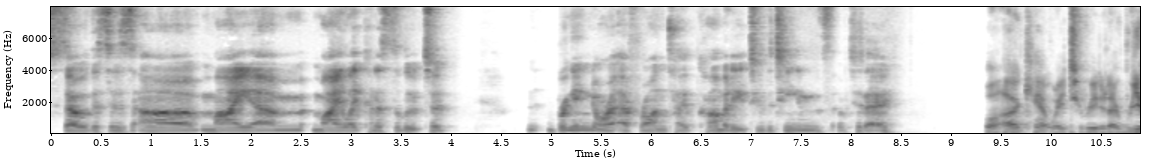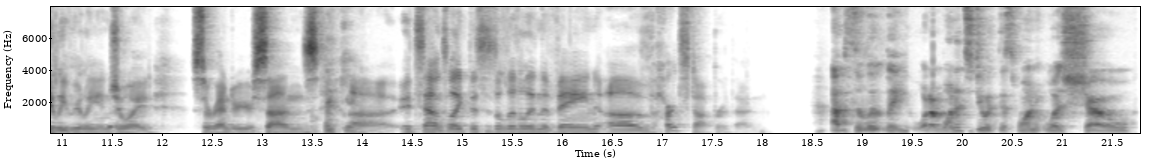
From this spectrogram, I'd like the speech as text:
So this is uh, my um, my like kind of salute to bringing nora ephron type comedy to the teens of today. Well i can't wait to read it. I really really enjoyed surrender your sons. Thank you. Uh, it sounds like this is a little in the vein of heartstopper then Absolutely. What I wanted to do with this one was show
